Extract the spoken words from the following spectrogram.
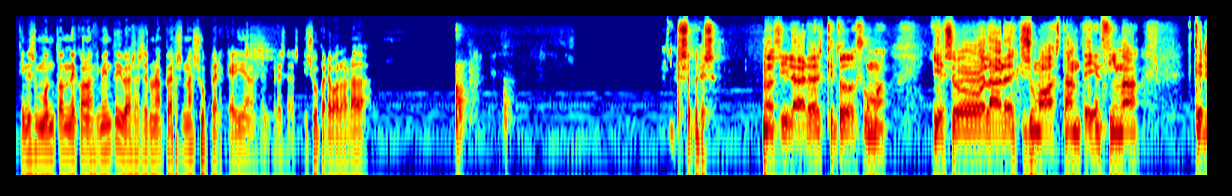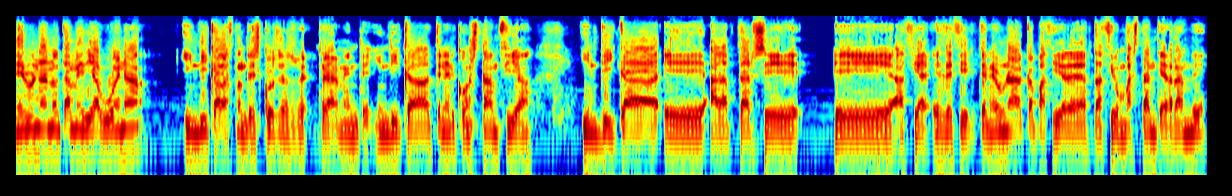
tienes un montón de conocimiento y vas a ser una persona súper querida en las empresas y súper valorada. Eso es. No, sí, la verdad es que todo suma. Y eso, la verdad es que suma bastante. Y encima, tener una nota media buena indica bastantes cosas realmente. Indica tener constancia, indica eh, adaptarse eh, hacia, es decir, tener una capacidad de adaptación bastante grande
